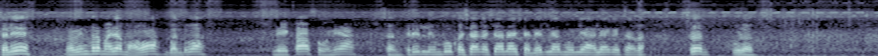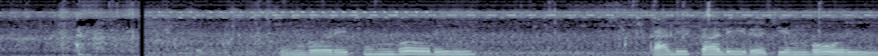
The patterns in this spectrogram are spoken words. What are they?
चले रवींद्र माझ्या भावा बंधवा लेखा सोन्या संत्री लिंबू कशा कशाला शाळेतल्या मुली आल्या कशाला? चल पुढं. चिंबोरी चिंबोरी काली काली र चिंबोरी.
